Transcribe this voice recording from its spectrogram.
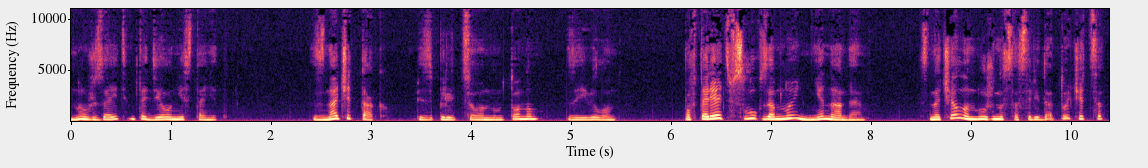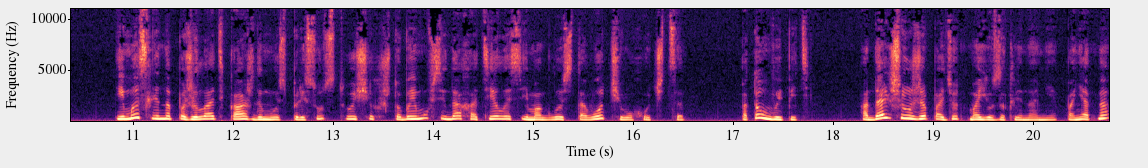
Но уж за этим-то дело не станет. Значит так, безапелляционным тоном заявил он. Повторять вслух за мной не надо. Сначала нужно сосредоточиться и мысленно пожелать каждому из присутствующих, чтобы ему всегда хотелось и моглось того, чего хочется. Потом выпить. А дальше уже пойдет мое заклинание. Понятно?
